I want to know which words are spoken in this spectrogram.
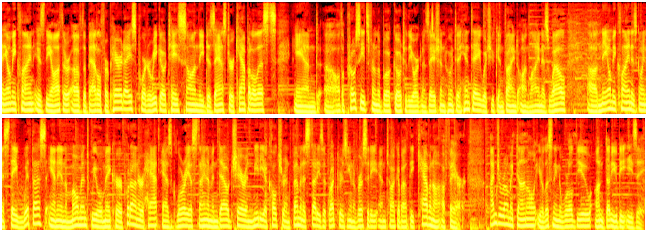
Naomi Klein is the author of The Battle for Paradise. Puerto Rico takes on the disaster capitalists, and uh, all the proceeds from the book go to the organization Junte Gente, which you can find online as well. Uh, Naomi Klein is going to stay with us, and in a moment we will make her put on her hat as Gloria Steinem Endowed Chair in Media, Culture, and Feminist Studies at Rutgers University and talk about the Kavanaugh affair. I'm Jerome McDonnell. You're listening to Worldview on WBEZ.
